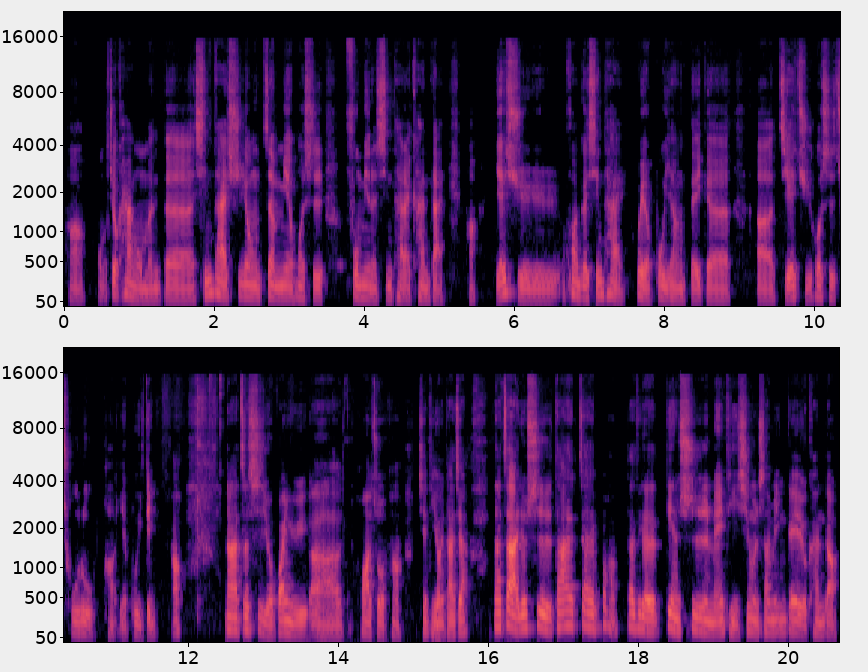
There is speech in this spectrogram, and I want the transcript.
好，我们就看我们的心态是用正面或是负面的心态来看待。好，也许换个心态会有不一样的一个呃结局或是出路，哈，也不一定。好，那这是有关于啊、呃、画作哈，先提给大家。那再来就是大家在不好在这个电视媒体新闻上面应该也有看到，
